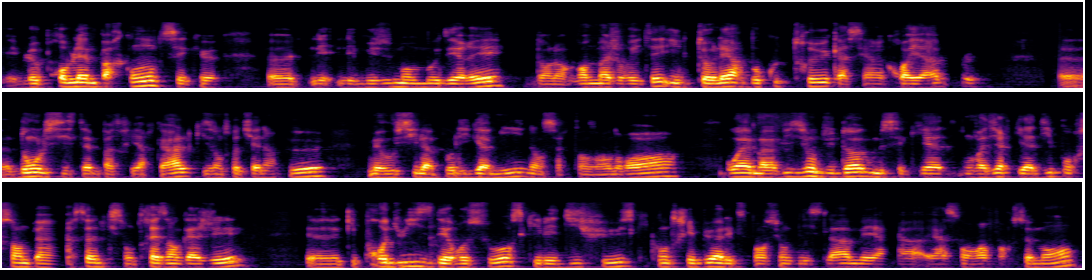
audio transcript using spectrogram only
Et le problème, par contre, c'est que euh, les, musulmans modérés, dans leur grande majorité, ils tolèrent beaucoup de trucs assez incroyables, euh, dont le système patriarcal qu'ils entretiennent un peu, mais aussi la polygamie dans certains endroits. Ouais, ma vision du dogme, c'est qu'il y a, on va dire qu'il y a 10% de personnes qui sont très engagées, euh, qui produisent des ressources, qui les diffusent, qui contribuent à l'expansion de l'islam et, à son renforcement.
